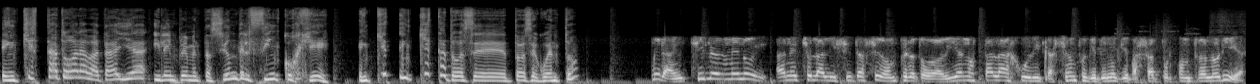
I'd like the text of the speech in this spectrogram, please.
¿en qué está toda la batalla y la implementación del 5G? ¿En qué, en qué está todo ese, todo ese cuento? Mira, en Chile al menos han hecho la licitación, pero todavía no está la adjudicación porque tiene que pasar por Contraloría.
